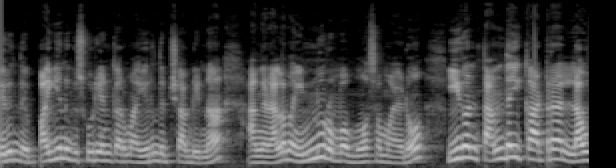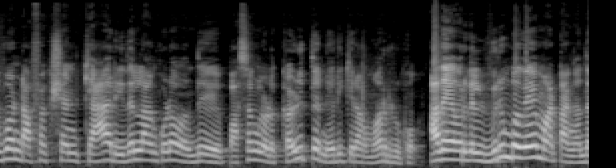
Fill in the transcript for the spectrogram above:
இருந்து பையனுக்கு சூரியன் கர்மா இருந்துச்சு அப்படின்னா அங்கே நிலமை இன்னும் ரொம்ப மோசமாயிடும். ஈவன் தந்தை காட்டுற லவ் அண்ட் அஃபெக்ஷன் கேர் இதெல்லாம் கூட வந்து பசங்களோட கழுத்தை நெரிக்கிற மாதிரி இருக்கும். அதை அவர்கள் விரும்பவே மாட்டாங்க. அந்த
